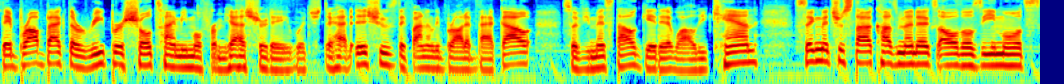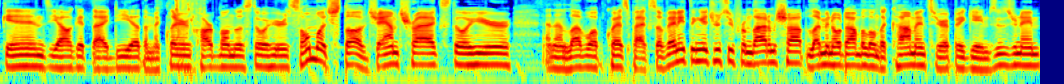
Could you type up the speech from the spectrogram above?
they brought back the reaper showtime emo from yesterday which they had issues they finally brought it back out. So if you missed out get it while you can. Signature style cosmetics all those emotes skins y'all get the idea. The mclaren car bundle is still here. So much stuff jam track still here and then level up quest pack so if anything interests you from the item shop let me know down below in the comments your epic games username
